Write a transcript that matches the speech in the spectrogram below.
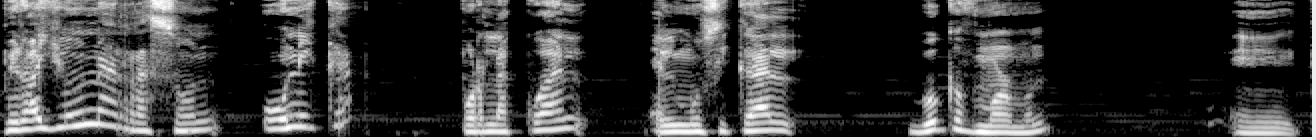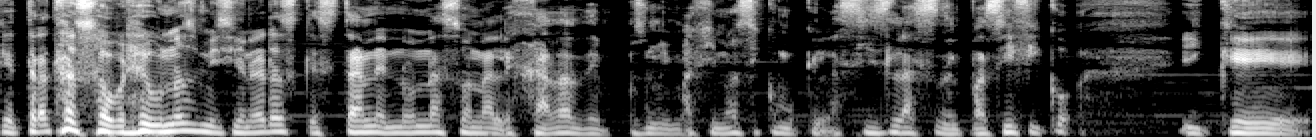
Pero hay una razón única por la cual el musical Book of Mormon, eh, que trata sobre unos misioneros que están en una zona alejada de, pues me imagino así como que las islas del Pacífico, y que,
